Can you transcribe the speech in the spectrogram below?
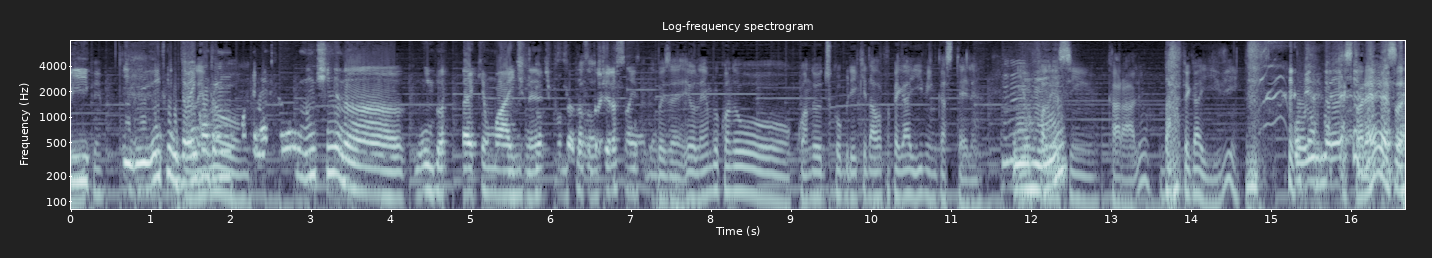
e, enfim, você vai encontrando um Pokémon que não, não tinha na, em Black and White, né? Tipo, da- das outras gerações. Pois é, eu lembro quando, quando eu descobri que dava pra pegar Eve em Castelia. E eu Uhum. falei assim, caralho, dá pra pegar Eve? Pois é. Que história é essa?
